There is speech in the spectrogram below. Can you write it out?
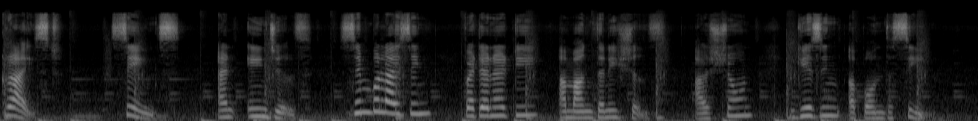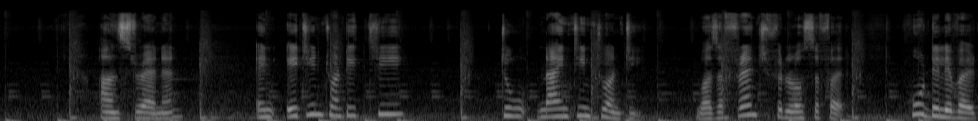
Christ, saints, and angels, symbolizing fraternity among the nations, are shown gazing upon the scene. Ernst Renan, in 1823 to 1920, was a French philosopher who delivered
